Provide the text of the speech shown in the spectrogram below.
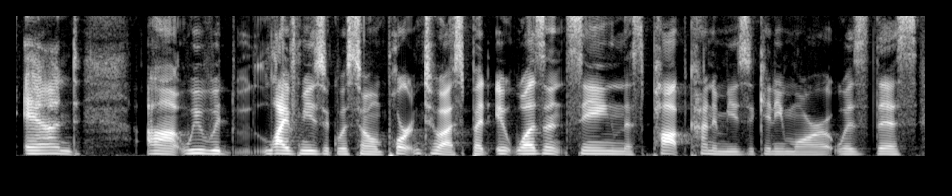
and uh, we would live music was so important to us but it wasn't seeing this pop kind of music anymore it was this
